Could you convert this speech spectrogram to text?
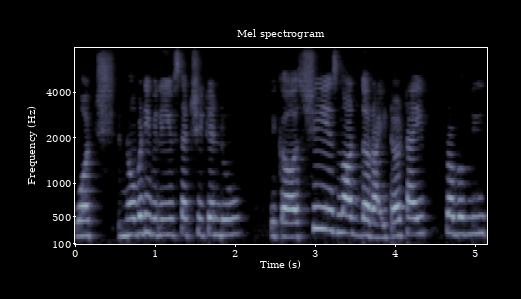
what sh- nobody believes that she can do because she is not the writer type probably.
